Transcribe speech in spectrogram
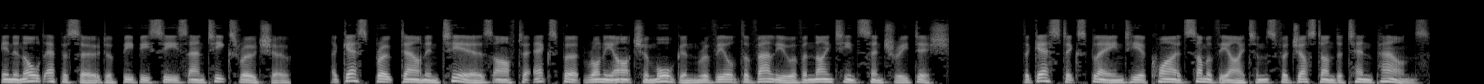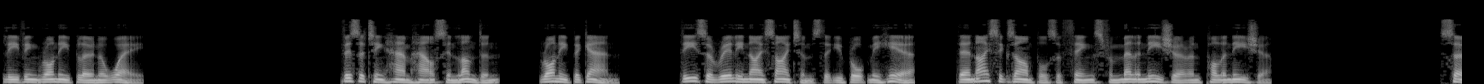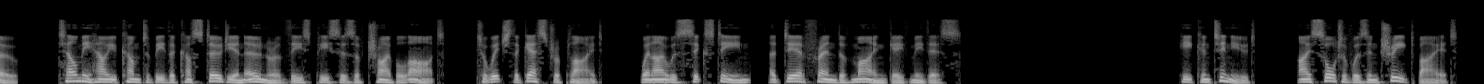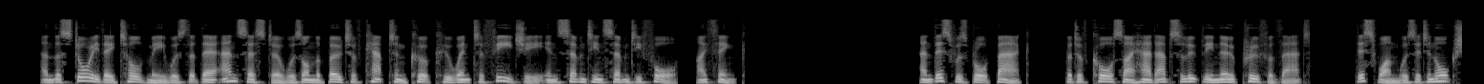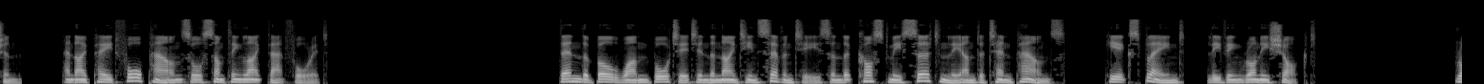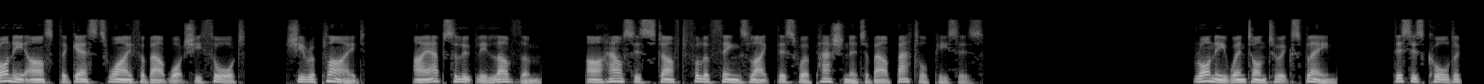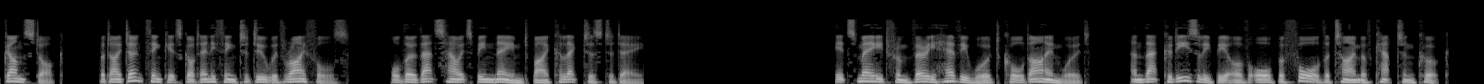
In an old episode of BBC's Antiques Roadshow, a guest broke down in tears after expert Ronnie Archer Morgan revealed the value of a 19th-century dish. The guest explained he acquired some of the items for just under £10, leaving Ronnie blown away. Visiting Ham House in London, Ronnie began. These are really nice items that you brought me here, they're nice examples of things from Melanesia and Polynesia. So, tell me how you come to be the custodian owner of these pieces of tribal art, to which the guest replied, When I was 16, a dear friend of mine gave me this. He continued, I sort of was intrigued by it, and the story they told me was that their ancestor was on the boat of Captain Cook who went to Fiji in 1774, I think. And this was brought back, but of course I had absolutely no proof of that. This one was at an auction. And I paid £4 or something like that for it. Then the Bowl one bought it in the 1970s and that cost me certainly under £10. He explained, leaving Ronnie shocked. Ronnie asked the guest's wife about what she thought. She replied, I absolutely love them. Our house is stuffed full of things like this we're passionate about battle pieces. Ronnie went on to explain. This is called a gunstock. But I don't think it's got anything to do with rifles. Although that's how it's been named by collectors today. It's made from very heavy wood called ironwood, and that could easily be of or before the time of Captain Cook.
